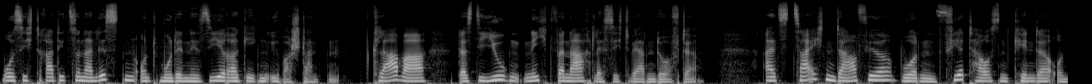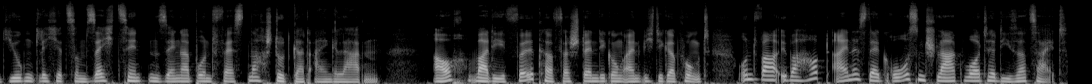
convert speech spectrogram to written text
wo sich Traditionalisten und Modernisierer gegenüberstanden. Klar war, dass die Jugend nicht vernachlässigt werden durfte. Als Zeichen dafür wurden 4000 Kinder und Jugendliche zum 16. Sängerbundfest nach Stuttgart eingeladen. Auch war die Völkerverständigung ein wichtiger Punkt und war überhaupt eines der großen Schlagworte dieser Zeit.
